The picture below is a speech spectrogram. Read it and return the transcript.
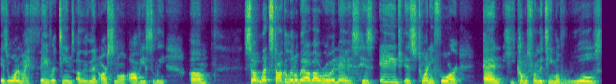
It's one of my favorite teams other than Arsenal, obviously. Um, so let's talk a little bit about Ruben Neves. His age is 24 and he comes from the team of Wolves,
